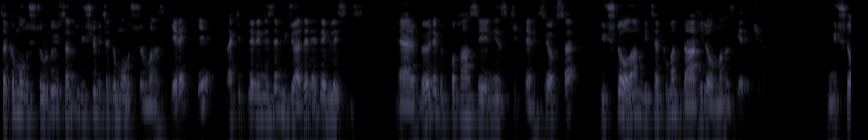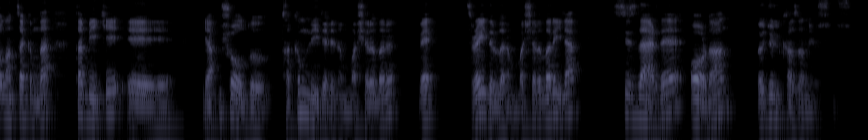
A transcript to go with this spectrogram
Takım oluşturduysanız güçlü bir takım oluşturmanız gerek ki rakiplerinizle mücadele edebilirsiniz. Eğer böyle bir potansiyeliniz, kitleniz yoksa güçlü olan bir takıma dahil olmanız gerekiyor. Güçlü olan takımda tabii ki e, yapmış olduğu takım liderinin başarıları ve traderların başarılarıyla sizler de oradan ödül kazanıyorsunuz.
